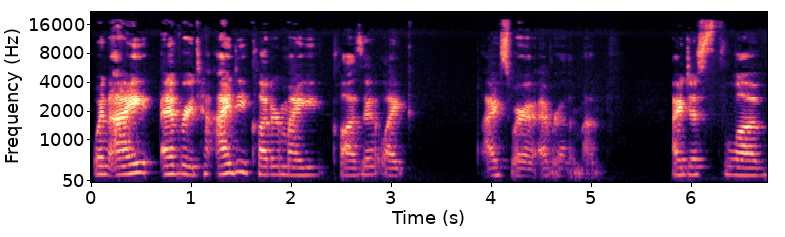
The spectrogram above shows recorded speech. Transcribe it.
when I every time I declutter my closet like I swear every other month. I just love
